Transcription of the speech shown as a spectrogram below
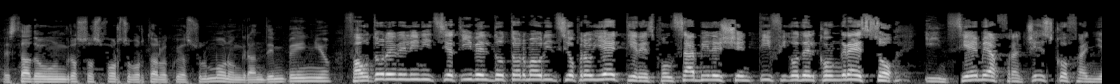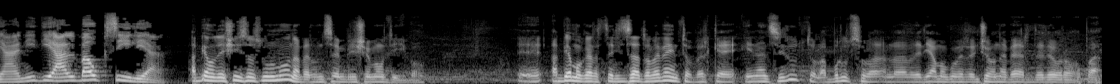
È stato un grosso sforzo portarlo qui a Sulmona, un grande impegno. Fautore dell'iniziativa il dottor Maurizio Proietti, responsabile scientifico del congresso, insieme a Francesco Fagnani di Alba Auxilia. Abbiamo deciso Sulmona per un semplice motivo. Eh, abbiamo caratterizzato l'evento perché innanzitutto l'Abruzzo la, la vediamo come regione verde d'Europa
